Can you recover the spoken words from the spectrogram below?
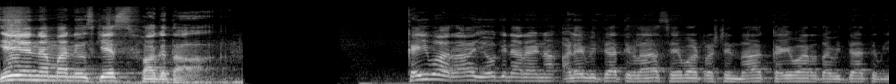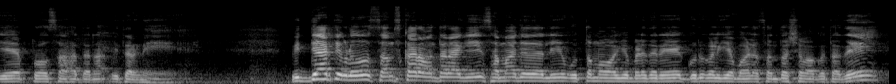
ಎ ಎನ್ ಆರ್ ನ್ಯೂಸ್ಗೆ ಸ್ವಾಗತ. ಕೈವಾರ ಯೋಗಿನಾರಾಯಣ ಹಳೆ ವಿದ್ಯಾರ್ಥಿಗಳ ಸೇವಾ ಟ್ರಸ್ಟಿಂದ ಕೈವಾರದ ವಿದ್ಯಾರ್ಥಿಗಳಿಗೆ ಪ್ರೋತ್ಸಾಹಧನ ವಿತರಣೆ. ವಿದ್ಯಾರ್ಥಿಗಳು ಸಂಸ್ಕಾರವಂತರಾಗಿ ಸಮಾಜದಲ್ಲಿ ಉತ್ತಮವಾಗಿ ಬೆಳೆದರೆ ಗುರುಗಳಿಗೆ ಬಹಳ ಸಂತೋಷವಾಗುತ್ತದೆ.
